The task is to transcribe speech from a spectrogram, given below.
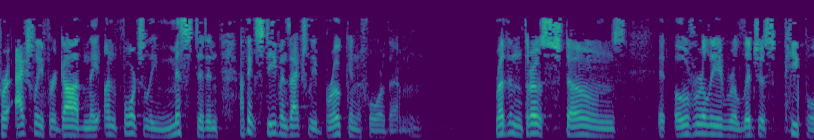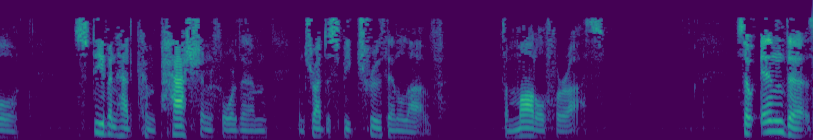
for actually for God, and they unfortunately missed it. And I think Stephen's actually broken for them. Rather than throw stones at overly religious people, Stephen had compassion for them and tried to speak truth in love. It's a model for us. So in this,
